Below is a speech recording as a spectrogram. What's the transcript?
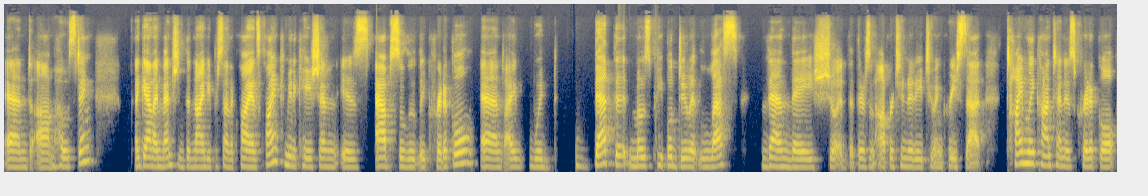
and um, hosting again, I mentioned the 90% of clients, client communication is absolutely critical. And I would bet that most people do it less than they should, that there's an opportunity to increase that. Timely content is critical.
